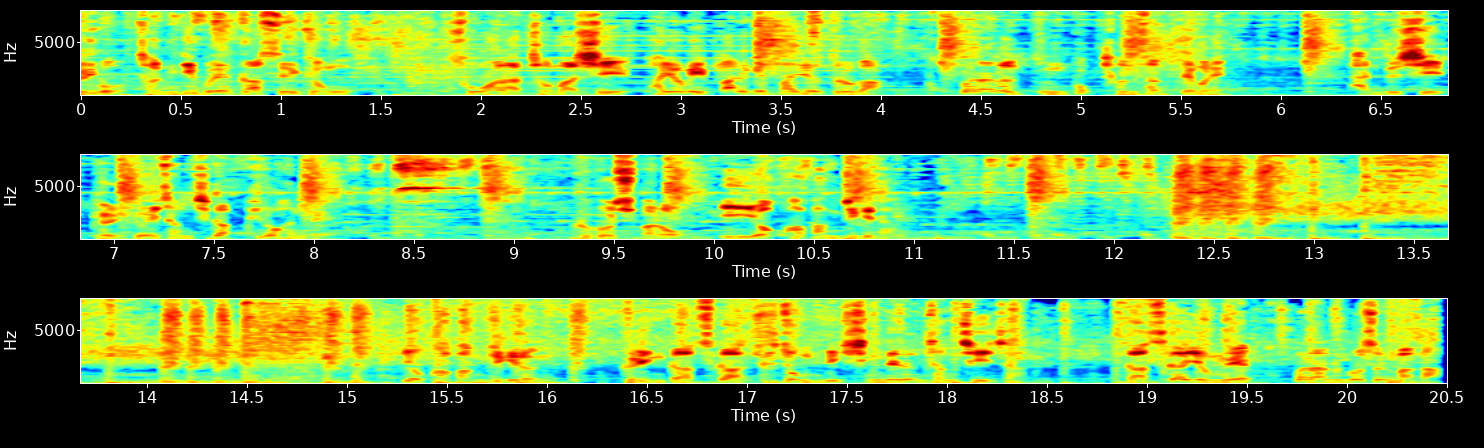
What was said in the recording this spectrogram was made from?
그리고 전기불의 가스의 경우 소화나 점화 시 화염이 빠르게 빨려 들어가 폭발하는 응폭 현상 때문에 반드시 별도의 장치가 필요한데 그것이 바로 이 역화 방지기다. 역화 방지기는 그린가스가 최종 믹싱되는 장치이자 가스가 역류해 폭발하는 것을 막아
